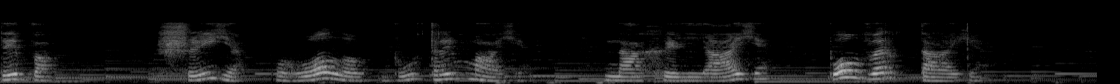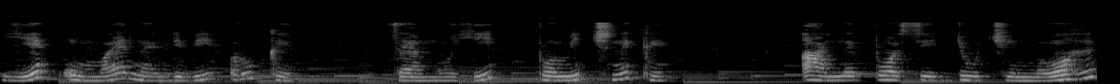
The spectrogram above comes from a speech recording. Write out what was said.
дива. Шия голову тримає, нахиляє, повертає. Є у мене дві руки, це мої помічники, а непосідючі ноги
